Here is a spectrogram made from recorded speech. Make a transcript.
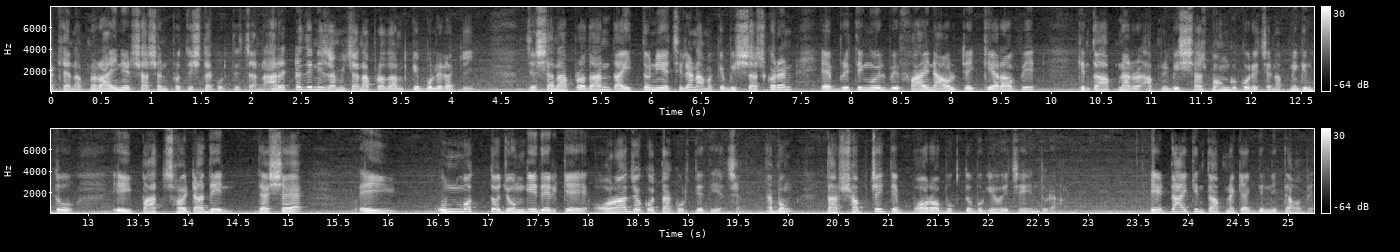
রাখেন? আপনারা আইনের শাসন প্রতিষ্ঠা করতে চান। আরেকটা জিনিস আমি সেনাপ্রধানকে বলে রাখি, যে সেনাপ্রধান দায়িত্ব নিয়েছিলেন, আমাকে বিশ্বাস করেন everything will be fine I will take care of it কিন্তু আপনার, আপনি বিশ্বাস ভঙ্গ করেছেন। আপনি কিন্তু এই পাঁচ, ছয়টা দিন দেশে এই উন্মত্ত জঙ্গিদেরকে অরাজকতা করতে দিয়েছেন, এবং তার সবচাইতে বড় ভুক্তভোগী হয়েছে হিন্দুরা। এর দায় কিন্তু আপনাকে একদিন নিতে হবে।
